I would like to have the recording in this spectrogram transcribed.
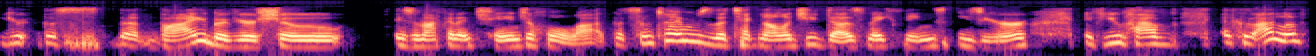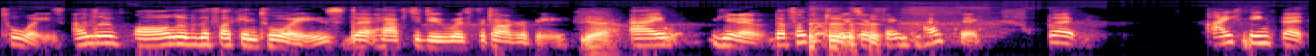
you're the the vibe of your show is not going to change a whole lot. But sometimes the technology does make things easier. If you have because i love toys. I love all of the fucking toys that have to do with photography. Yeah. I, you know, the fucking toys are fantastic. But I think that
